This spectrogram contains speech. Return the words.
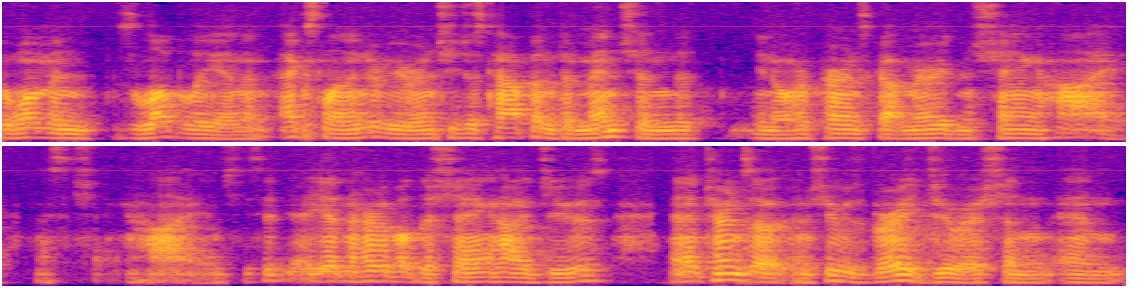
the woman was lovely and an excellent interviewer. And she just happened to mention that, you know, her parents got married in Shanghai. I said, Shanghai? And she said, yeah, you hadn't heard about the Shanghai Jews? And it turns out, and she was very Jewish and, and,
